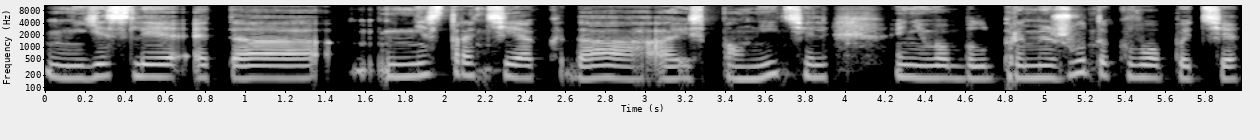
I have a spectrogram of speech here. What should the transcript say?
Если это не стратег, да, а исполнитель, у него был промежуток в опыте,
